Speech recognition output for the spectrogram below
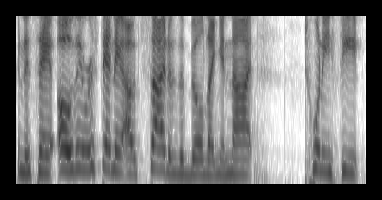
going to say, "Oh, they were standing outside of the building and not twenty feet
